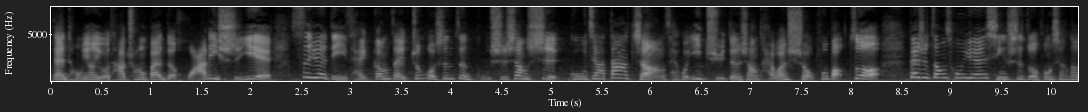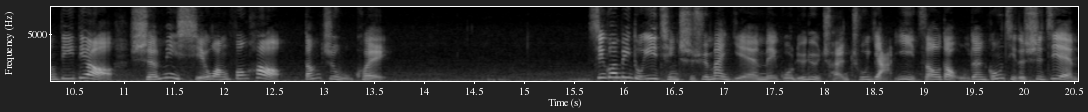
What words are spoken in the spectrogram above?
但同样由他创办的华丽实业，四月底才刚在中国深圳股市上市，股价大涨，才会一举登上台湾首富宝座。但是张聪渊行事做作风相当低调，神秘邪王封号当之无愧。新冠病毒疫情持续蔓延，美国屡屡传出亚裔遭到无端攻击的事件。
